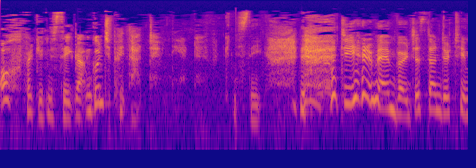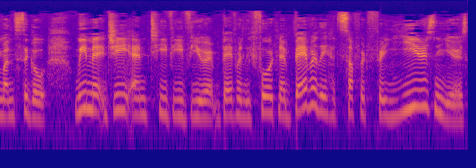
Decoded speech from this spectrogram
Oh, for goodness sake, I'm going to put that down there for goodness sake. Do you remember just under two months ago, we met GMTV viewer Beverly Ford? Now, Beverly had suffered for years and years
